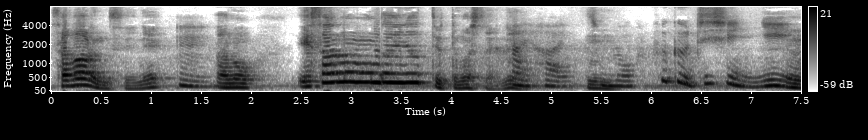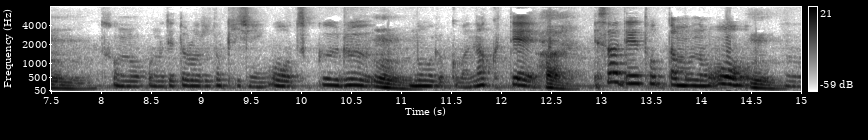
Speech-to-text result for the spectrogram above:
差があるんですよね。うん。あの、餌の問題だって言ってましたよね。はいはい。うんそのフグ自身に、うん。そのこのテトロドトキシンを作るうん能力はなくて、は餌で取ったものを、うんうん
